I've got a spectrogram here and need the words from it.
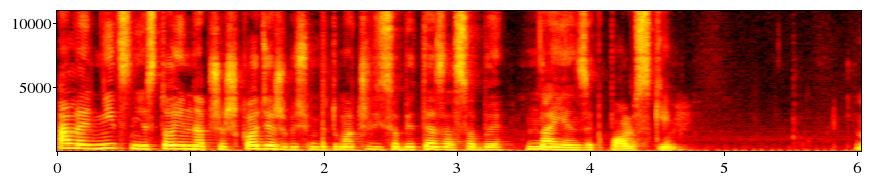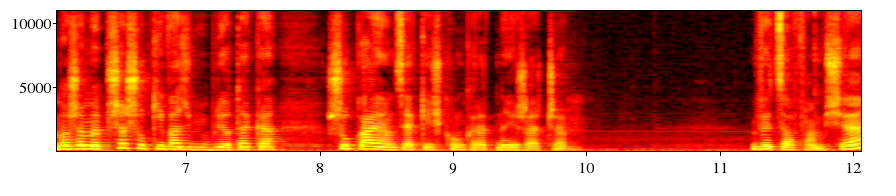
ale nic nie stoi na przeszkodzie, żebyśmy tłumaczyli sobie te zasoby na język polski. Możemy przeszukiwać bibliotekę, szukając jakiejś konkretnej rzeczy. Wycofam się.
